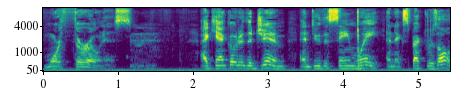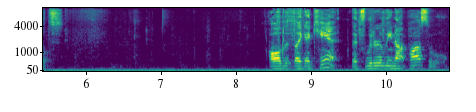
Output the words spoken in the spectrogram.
more thoroughness. I can't go to the gym and do the same weight and expect results. All that like I can't. That's literally not possible.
